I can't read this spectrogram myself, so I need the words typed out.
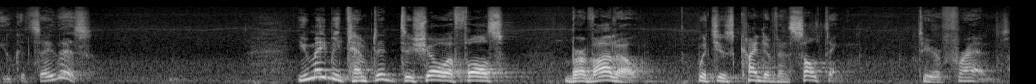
you could say this. You may be tempted to show a false bravado, which is kind of insulting to your friends.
